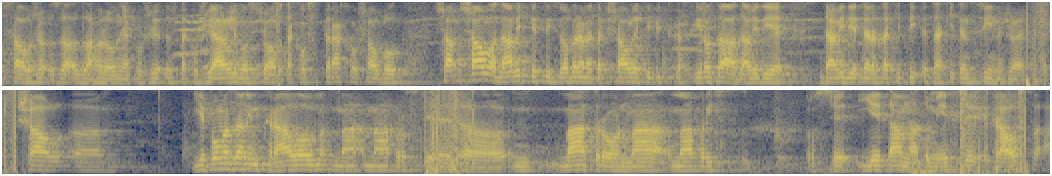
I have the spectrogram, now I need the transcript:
Saul zahorol nejakou ži, takou žiarlivosťou alebo takou strachou. Šaul, bol, Ša, Šaul a David, keď si ich zoberieme, tak Šaul je typická sirota a David je, David je teda taký, taký ten syn, že Šaul um, je pomazaným kráľom, má, má proste, uh, má trón, má, má príst, proste je tam na tom mieste kráľovstva a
